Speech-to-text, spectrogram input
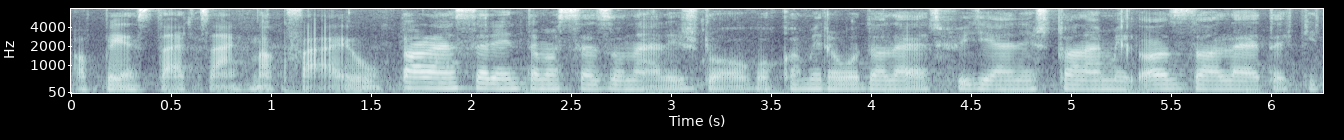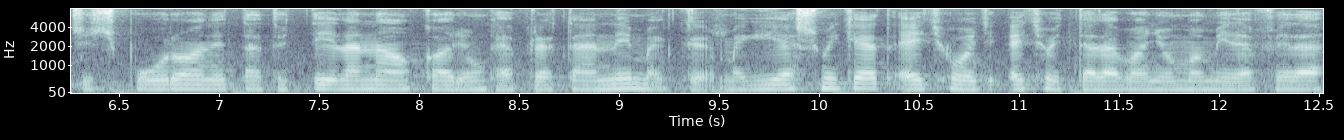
a pénztárcánknak fájó. Talán szerintem a szezonális dolgok, amire oda lehet figyelni, és talán még azzal lehet egy kicsit spórolni, tehát hogy télen ne akarjunk epre tenni, meg, meg ilyesmiket. Egy hogy, egy, hogy tele van nyomva mindenféle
